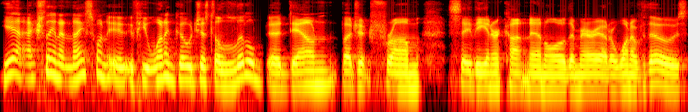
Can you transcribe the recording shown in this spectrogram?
Yeah, actually, and a nice one if you want to go just a little uh, down budget from, say, the Intercontinental or the Marriott or one of those,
